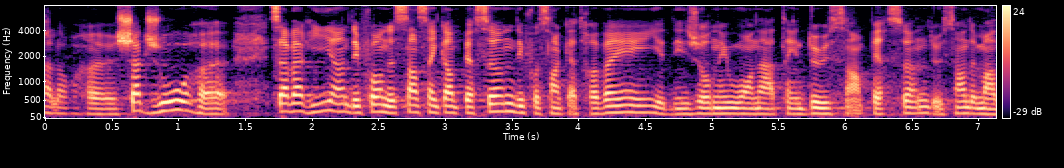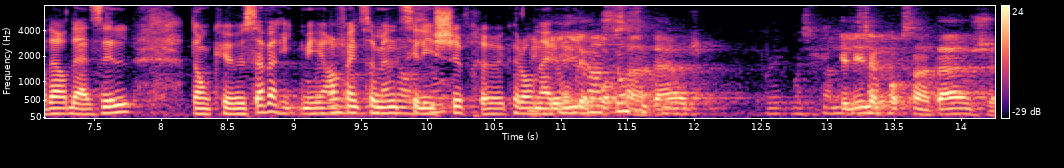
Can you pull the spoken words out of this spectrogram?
Alors, euh, chaque jour, euh, ça varie. Hein. Des fois, on a 150 personnes, des fois 180. Il y a des journées où on a atteint 200 personnes, 200 demandeurs d'asile. Donc, ça varie. Mais en fin de semaine, c'est les chiffres que l'on a. Quel est le pourcentage, quel est le pourcentage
